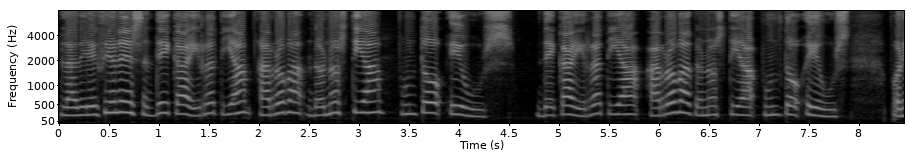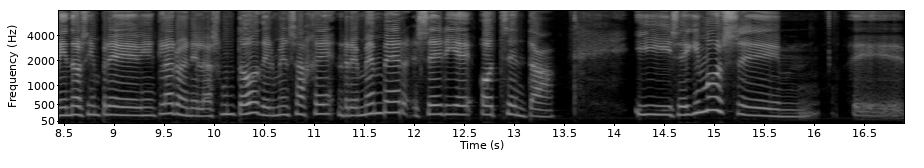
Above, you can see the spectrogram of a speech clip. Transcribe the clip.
La dirección es decairratia.donostia.eus. decairratia.donostia.eus. Poniendo siempre bien claro en el asunto del mensaje Remember Serie 80. Y seguimos, eh, eh,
